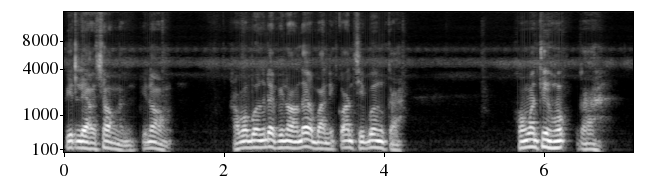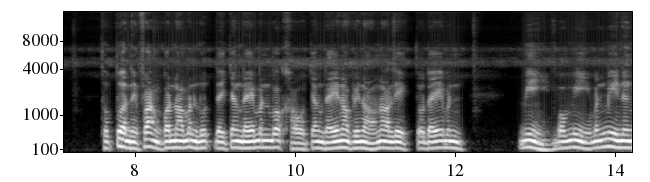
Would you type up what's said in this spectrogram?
ปิดแล้วช่องนั้นพี่น้องเขามาเบิ้งได้พี่น้องเด้อบัดนี้ก่อนสิเบิ้งกะ ของวันที่หกกะทบทวนให้ฟังก่อนนาะมันหลุดได้จังใดมันบ่เข้าจังใดนาะพี่น้องนาะเลขตัวใดมันมีบ่มีมันมีหนึ่ง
